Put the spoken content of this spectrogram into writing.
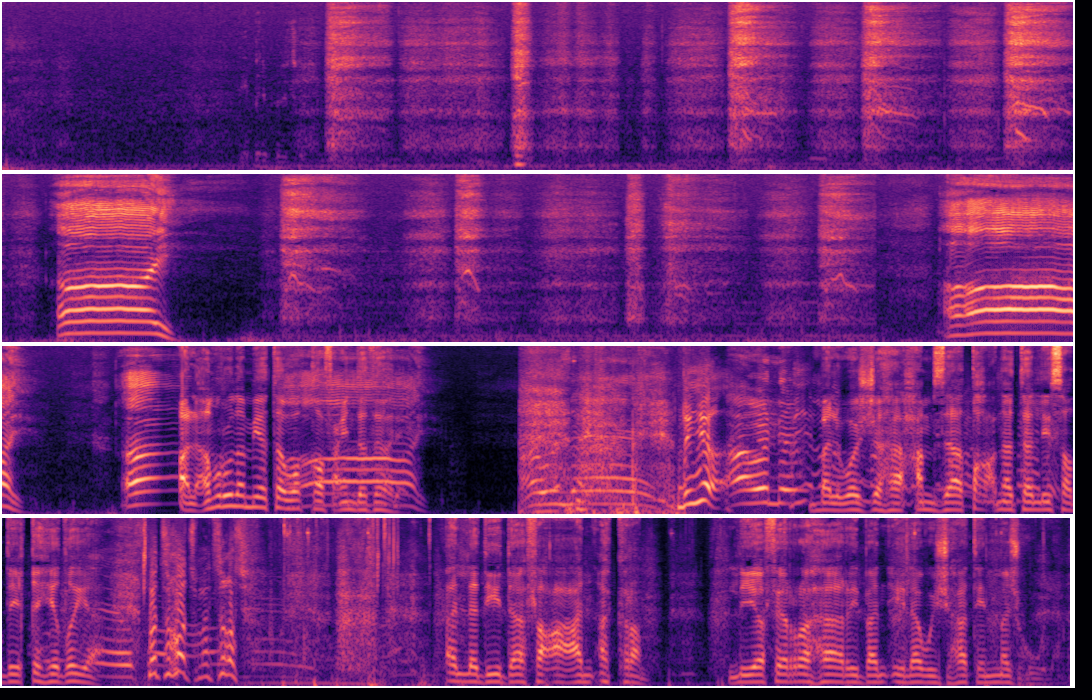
آي. الأمر لم يتوقف عند ذلك. ضياء. بل وجه حمزة طعنة لصديقه ضياء. ما تسقطش ما تسقطش الذي دافع عن أكرم ليفر هاربا إلى وجهة مجهولة.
